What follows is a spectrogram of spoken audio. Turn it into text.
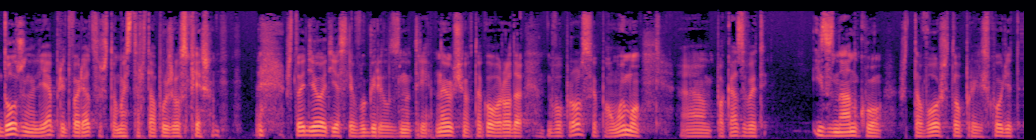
Должен ли я притворяться, что мой стартап уже успешен? Что делать, если выгорел изнутри? Ну и, в общем, такого рода вопросы, по-моему, э, показывает изнанку того, что происходит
